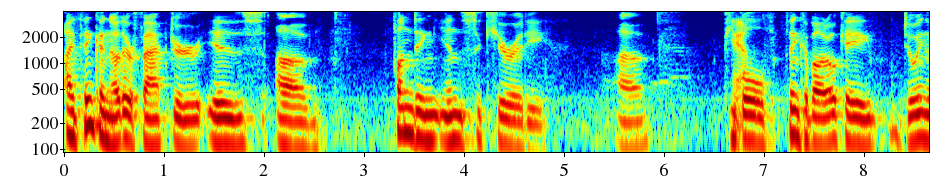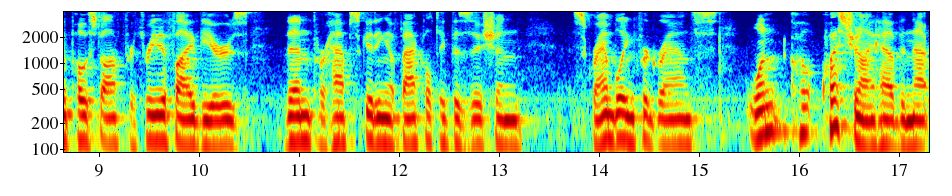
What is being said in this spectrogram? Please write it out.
I think another factor is um, funding insecurity. Uh, People think about, okay, doing a postdoc for three to five years, then perhaps getting a faculty position, scrambling for grants. One qu- question I have in that,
